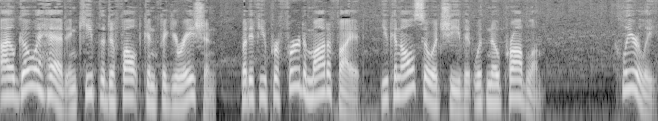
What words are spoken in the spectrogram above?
I'll go ahead and keep the default configuration, but if you prefer to modify it, you can also achieve it with no problem. Clearly,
